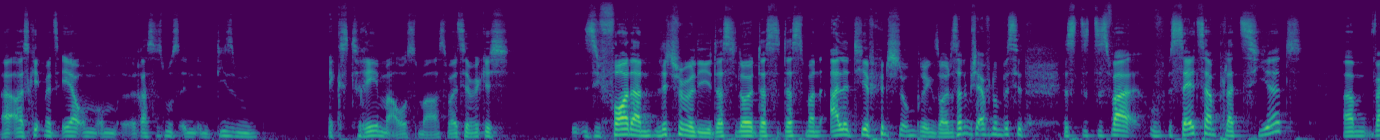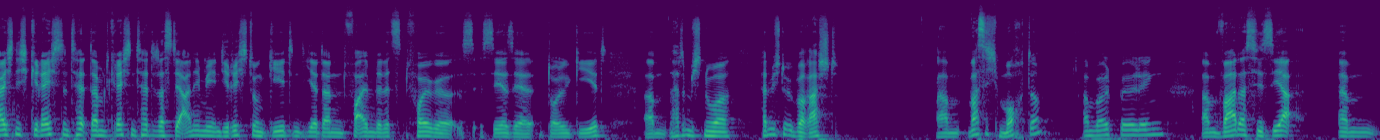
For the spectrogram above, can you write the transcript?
Äh, aber es geht mir jetzt eher um, um Rassismus in, in diesem extremen Ausmaß, weil es ja wirklich. Sie fordern literally, dass die Leute, dass, dass man alle Tiermenschen umbringen soll. Das hat mich einfach nur ein bisschen. Das, das, das war seltsam platziert, ähm, weil ich nicht gerechnet hätte, damit gerechnet hätte, dass der Anime in die Richtung geht, in die er dann vor allem in der letzten Folge sehr, sehr doll geht. Ähm, hatte mich nur, hat mich nur überrascht. Ähm, was ich mochte am Worldbuilding, ähm, war, dass sie sehr ähm,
